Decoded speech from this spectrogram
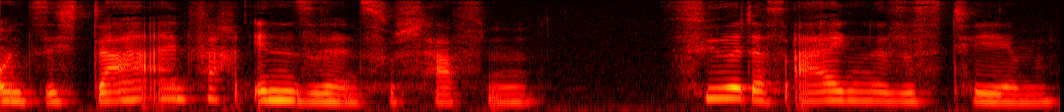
und sich da einfach Inseln zu schaffen für das eigene System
